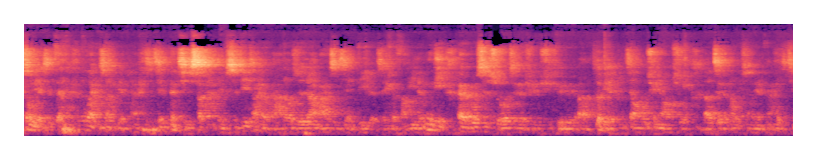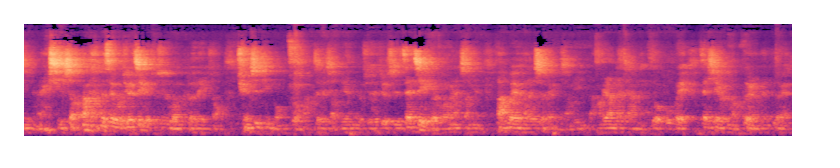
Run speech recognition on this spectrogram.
重点是在晚上面还是间的洗手，你实际上有达到就是让 R 值减低的这个防疫的目的，而不是说这个去去去呃特别比较或炫耀说呃这个到底上面还是经常来洗手。那所以我觉得这个就是文科的一种诠释性工作嘛。这个小编我觉得就是在这个文案上面发挥了他的社会影响力，然后让大家能够不会再陷入那种个人跟个人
